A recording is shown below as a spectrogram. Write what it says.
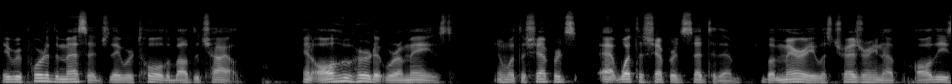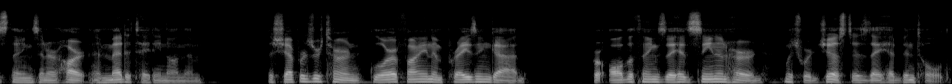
they reported the message they were told about the child, and all who heard it were amazed and what the shepherds at what the shepherds said to them. But Mary was treasuring up all these things in her heart and meditating on them. The shepherds returned, glorifying and praising God for all the things they had seen and heard, which were just as they had been told.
